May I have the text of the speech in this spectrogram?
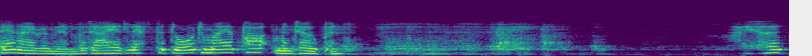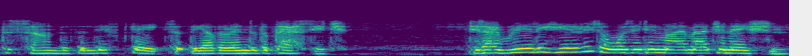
Then I remembered I had left the door to my apartment open. I heard the sound of the lift gates at the other end of the passage. Did I really hear it, or was it in my imagination?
